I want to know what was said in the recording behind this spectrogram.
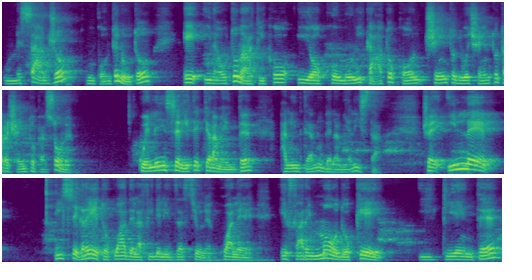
un messaggio, un contenuto e in automatico io ho comunicato con 100, 200, 300 persone quelle inserite chiaramente all'interno della mia lista. Cioè il, il segreto qua della fidelizzazione qual è? È fare in modo che il cliente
